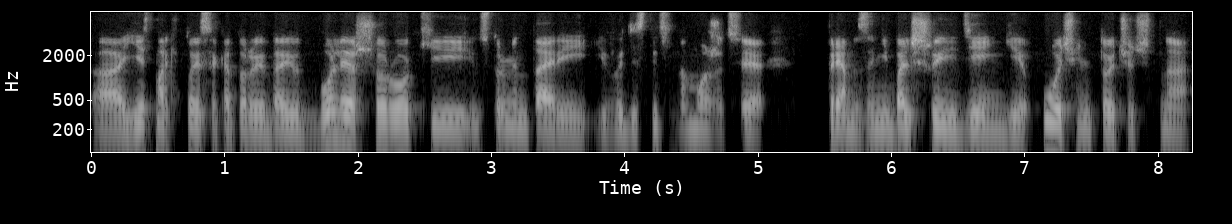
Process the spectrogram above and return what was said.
А, есть маркетплейсы, которые дают более широкий инструментарий, и вы действительно можете прямо за небольшие деньги очень точечно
